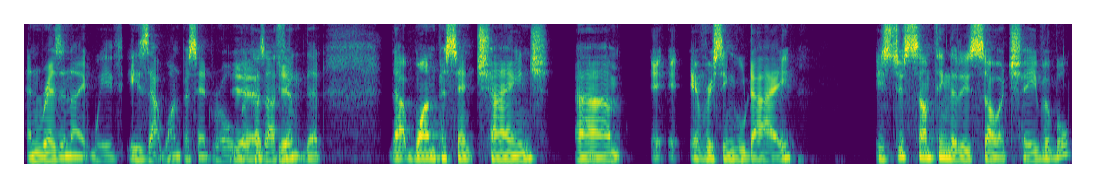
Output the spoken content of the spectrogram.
and resonate with is that 1% rule, Yeah, because I yeah. think that that 1% change um, every single day is just something that is so achievable.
